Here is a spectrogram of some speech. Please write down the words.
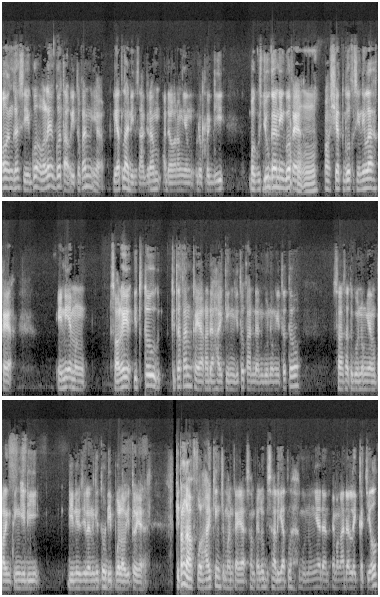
oh enggak sih gue awalnya gue tahu itu kan ya lihatlah di Instagram ada orang yang udah pergi bagus juga nih gue kayak Mm-mm. oh shit gue ke sinilah kayak ini emang soalnya itu tuh kita kan kayak rada hiking gitu kan dan gunung itu tuh salah satu gunung yang paling tinggi di di New Zealand gitu di pulau itu ya kita nggak full hiking cuman kayak sampai lu bisa lihat lah gunungnya dan emang ada lake kecil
